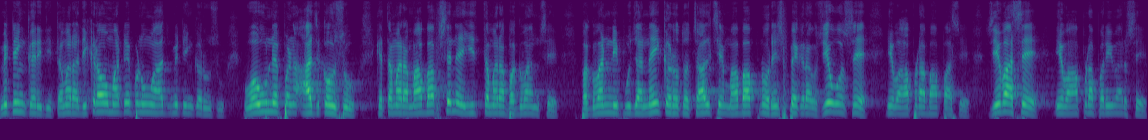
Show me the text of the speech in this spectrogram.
મિટિંગ કરી હતી તમારા દીકરાઓ માટે પણ હું આજ મિટિંગ કરું છું. વહુને પણ આજ કહું છું કે તમારા મા બાપ છે ને એ જ તમારા ભગવાન છે. ભગવાનની પૂજા નહીં કરો તો ચાલશે. મા બાપનો રિસ્પેક્ટ રાખો. જેવો છે એવા આપણા બાપા છે. જેવા છે એવા આપણા પરિવાર છે.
